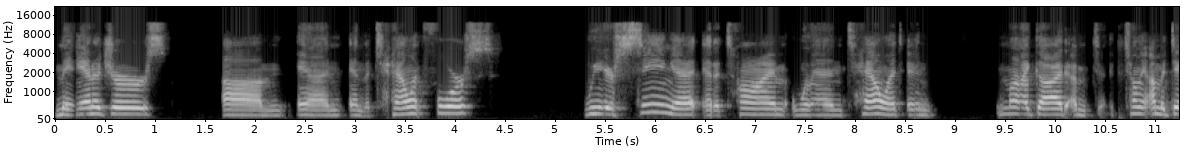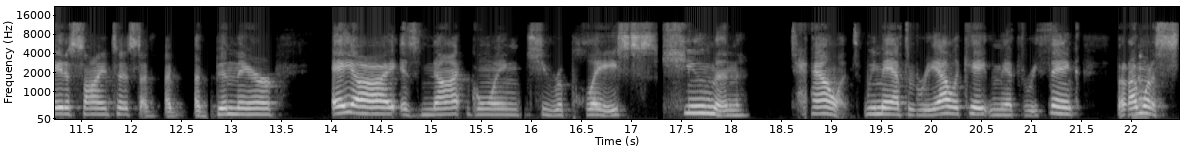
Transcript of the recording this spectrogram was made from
managers, um, and, and the talent force. We are seeing it at a time when talent, and my God, I'm t- telling you, I'm a data scientist. I've, I've, I've been there. AI is not going to replace human talent. We may have to reallocate, we may have to rethink, but I want to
